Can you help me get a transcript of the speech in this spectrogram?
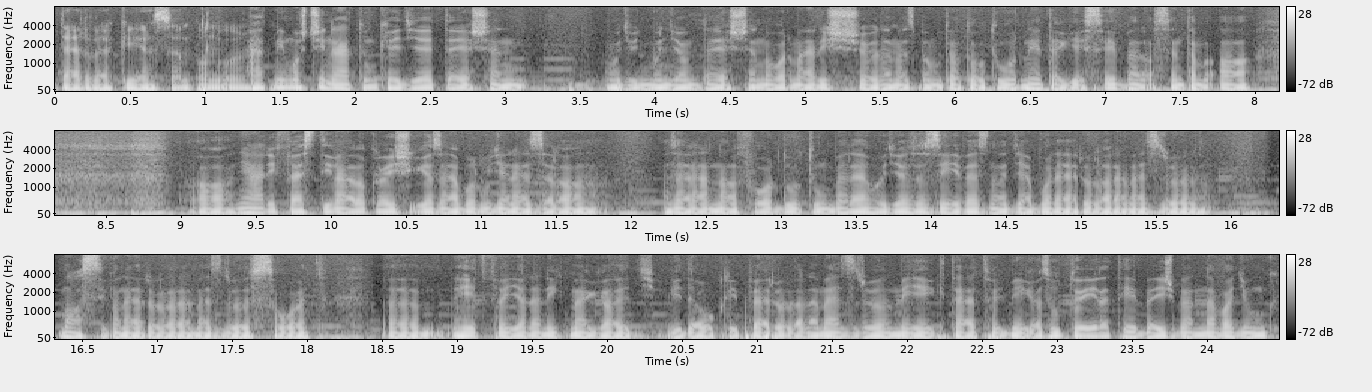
tervek ilyen szempontból. Hát mi most csináltunk egy teljesen, hogy úgy mondjam, teljesen normális lemezbemutató turnét egész évben. Azt szerintem a, a nyári fesztiválokra is igazából ugyanezzel a, az elánnal fordultunk bele, hogy ez az év ez nagyjából erről a lemezről, masszívan erről a lemezről szólt. Hétfőn jelenik meg egy videoklip erről a lemezről még, tehát hogy még az utóéletében is benne vagyunk,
